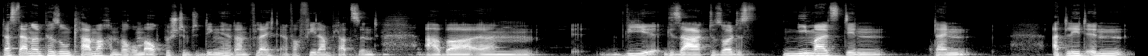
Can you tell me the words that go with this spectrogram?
das der anderen Person klar machen, warum auch bestimmte Dinge dann vielleicht einfach fehl am Platz sind. Aber ähm, wie gesagt, du solltest niemals den, deinen AthletInnen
